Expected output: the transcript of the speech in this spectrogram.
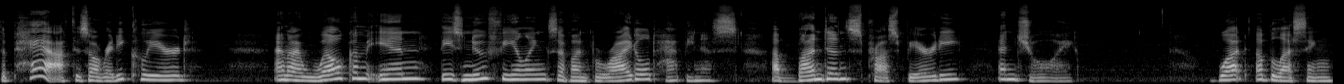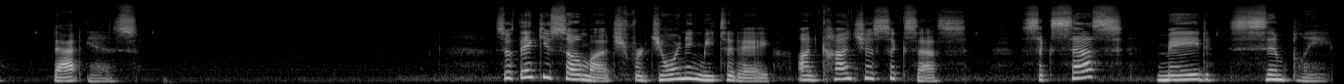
The path is already cleared, and I welcome in these new feelings of unbridled happiness, abundance, prosperity, and joy. What a blessing that is. So, thank you so much for joining me today on Conscious Success Success Made Simply.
